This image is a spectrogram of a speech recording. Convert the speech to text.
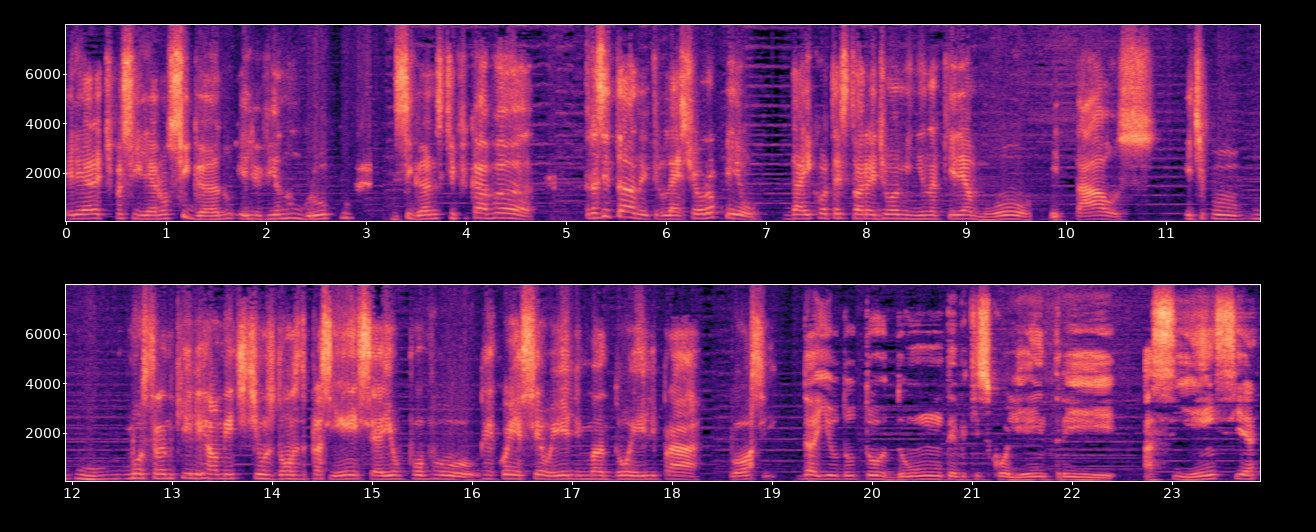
Ele era tipo assim, ele era um cigano, ele vivia num grupo de ciganos que ficava transitando entre o leste europeu. Daí conta a história de uma menina que ele amou e tal. e tipo, mostrando que ele realmente tinha os dons pra ciência, e o povo reconheceu ele, mandou ele pra negócio. Daí o Dr. Doom teve que escolher entre a ciência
